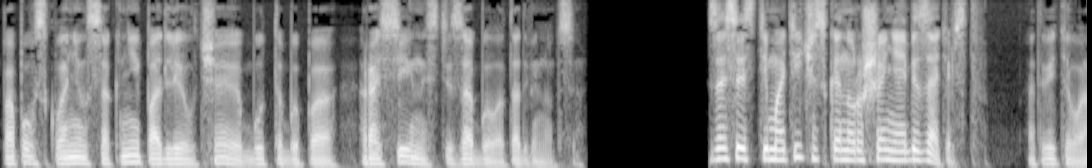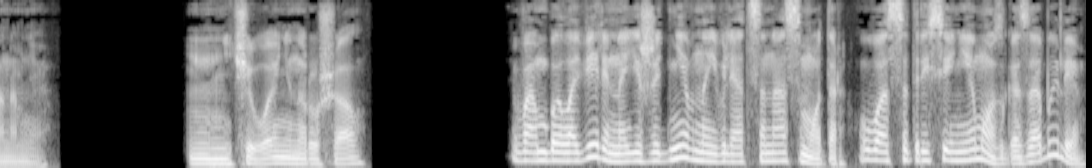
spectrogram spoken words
Попов склонился к ней, подлил чаю, будто бы по рассеянности забыл отодвинуться. «За систематическое нарушение обязательств», — ответила она мне. «Ничего я не нарушал». «Вам было велено ежедневно являться на осмотр. У вас сотрясение мозга забыли?»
